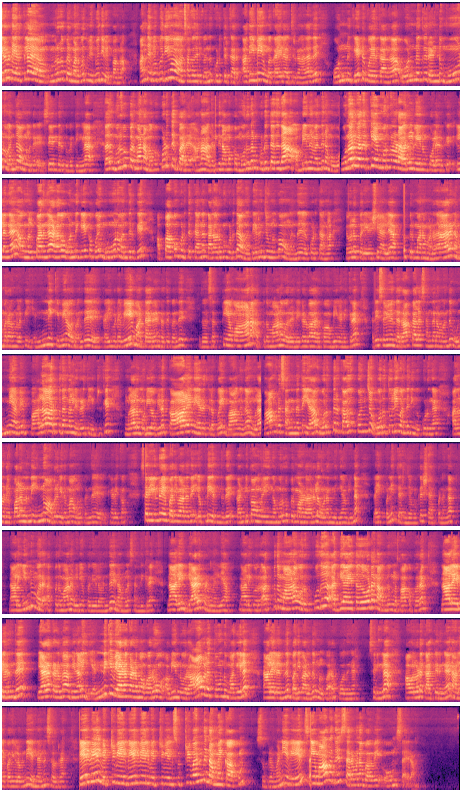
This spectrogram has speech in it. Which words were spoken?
இரவு நேரத்தில் முருகப்பெருமானுக்கு வந்து விபூதி வைப்பாங்களாம். அந்த விபூதியும் சகோதரிக்கு வந்து கொடுத்துருக்காரு. அதையுமே இவங்க கையில் வச்சிருக்காங்க. அதாவது ஒன்று கேட்டு போயிருக்காங்க. ஒன்றுக்கு ரெண்டு மூணு வந்து அவங்களுக்கு சேர்ந்துருக்கு பார்த்தீங்களா? அதாவது முருகப்பெருமான் நமக்கு கொடுத்துருப்பாரு. ஆனால் அது இது நமக்கு முருகன் கொடுத்தது தான் அப்படின்னு வந்து நம்ம உணர்வதற்கே முருகனோட அருள் வேணும் போல இருக்கு. இல்லைங்க? அவங்களுக்கு பாருங்க அழகாக ஒன்று கேட்க போய் மூணு வந்திருக்கு. அப்பாவுக்கும் கொடுத்துருக்காங்க கணவருக்கும் கொடுத்து அவங்க தெரிஞ்சவங்களுக்கும் அவங்க வந்து கொடுத்தாங்களாம். எவ்வளோ பெரிய விஷயம் இல்லையா? பெருமான மனதார நம்புறவங்களுக்கு என்றைக்குமே அவர் வந்து கைவிடவே மாட்டாருன்றதுக்கு வந்து இது ஒரு சத்தியமான அற்புதமான ஒரு நிகழ்வாக இருக்கும் அப்படின்னு நினைக்கிறேன். அதே சமயம் இந்த ராக்கால சந்தனம் வந்து உண்மையாகவே பல அற்புதங்கள் நிகழ்த்திட்டு இருக்கு. உங்களால் முடியும் அப்படின்னா காலை நேரத்தில் போய் வாங்குங்க. உங்களால் வாங்குற சந்தனத்தை யாராவது ஒருத்தருக்காவது கொஞ்சம் ஒரு துளி வந்து நீங்கள் கொடுங்க. அதனுடைய பலன் வந்து இன்னும் அபரிவிதமாக உங்களுக்கு வந்து கிடைக்கும். சரி இன்றைய பதிவானது எப்படி இருந்தது? கண்டிப்பாக உங்களை நீங்கள் முருகப்பெருமானோட அருளை உணர்ந்தீங்க அப்படின்னா லைக் பண்ணி தெரிஞ்சவங்களுக்கு ஷேர் பண்ணுங்கள் நாளை இன்னும் ஒரு அற்புதமான வீடியோ பதிவில் வந்து நான் உங்களை சந்திக்கிறேன். நாளை வியாழக்கிழமை இல்லையா? நாளைக்கு ஒரு அற்புதமான ஒரு புது அத்தியாயத்தோடு நான் வந்து உங்களை பார்க்க போகிறேன் நாளையிலேருந்து வியாழக்கிழமை அப்படின்னால என்னைக்கு வியாழக்கிழமை வரும் அப்படின்ற ஒரு ஆவலை தூண்டும் வகையில் நாளையிலேருந்து பதிவானது உங்களுக்கு வரப்போகுதுங்க. சரிங்களா? அவளோட காத்திருங்க. நாளைய பதிவில் வந்து என்னன்னு சொல்கிறேன் வேல்வேல் வெற்றிவேல் வேல்வேல் வெற்றிவேல் சுற்றி வந்து நம்மை காக்கும் சுப்பிரமணிய வேல் சத்தியமாவது சரவண பவே ஓம் சாய்ராம்.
